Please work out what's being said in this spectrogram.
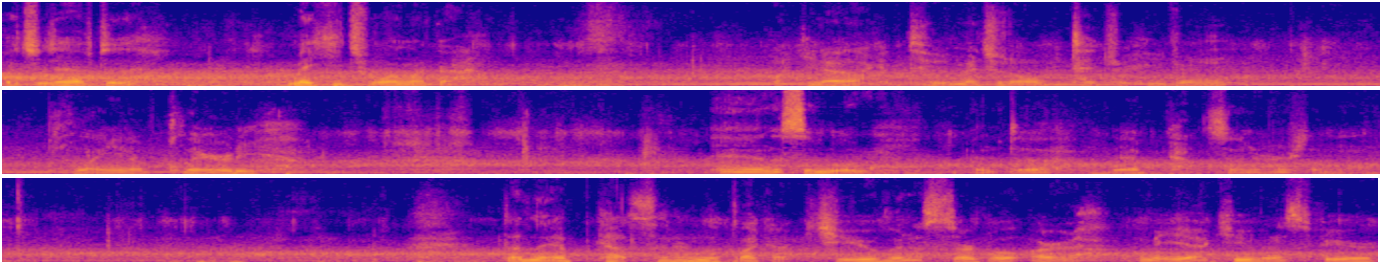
But you'd have to make each one like a like you know like a two-dimensional tetrahedron plane of clarity and a assemble them into the Epcot Center or something. Doesn't the Epcot Center look like a cube in a circle, or I mean, yeah, a cube in a sphere?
